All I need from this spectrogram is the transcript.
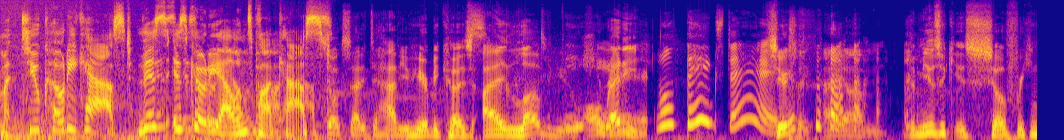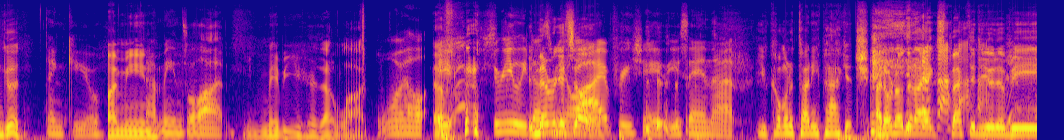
Welcome to Cody Cast. This, is, Cody Alan's podcast. I'm So excited to have you here because I love you already. Here. Well, thanks, dang. Seriously, I, um, the music is so freaking good. Thank you. I mean, That means a lot. maybe you hear that a lot. Well, it really does never gets old. I appreciate you saying that. You come in a tiny package. I don't know that I expected you to be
